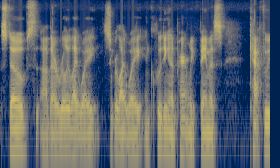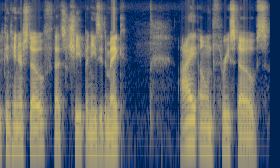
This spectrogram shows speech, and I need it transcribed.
stoves uh, that are really lightweight, super lightweight, including an apparently famous cat food container stove that's cheap and easy to make. I own three stoves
